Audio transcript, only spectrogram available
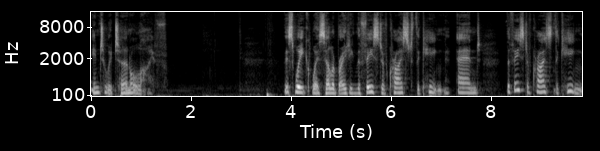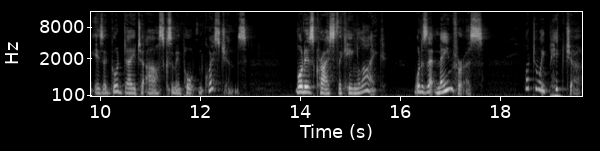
into eternal life. This week we're celebrating the Feast of Christ the King, and the Feast of Christ the King is a good day to ask some important questions. What is Christ the King like? What does that mean for us? What do we picture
